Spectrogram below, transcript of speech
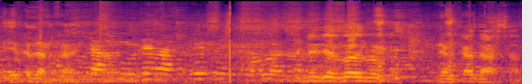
ਜੀ? ਇੱਕ ਲੜਕਾ ਹੈ। ਕਿੰਨੇ ਚਿਰ ਦਾ ਲੜਕਾ? ਲੜਕਾ 10 ਸਾਲ।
